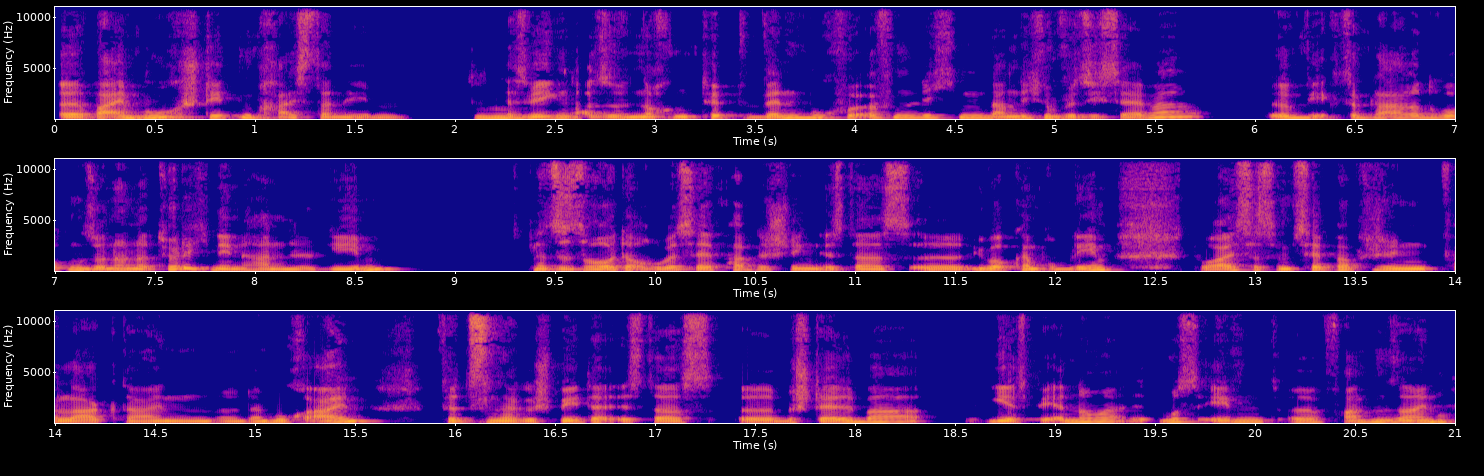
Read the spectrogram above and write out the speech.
Äh, bei einem Buch steht ein Preis daneben. Mhm. Deswegen also noch ein Tipp, wenn Buch veröffentlichen, dann nicht nur für sich selber, irgendwie Exemplare drucken, sondern natürlich in den Handel geben. Das ist heute auch über Self-Publishing ist das äh, überhaupt kein Problem. Du reichst das im Self-Publishing-Verlag dein, äh, dein Buch ein. 14 Tage später ist das äh, bestellbar. ISBN-Nummer muss eben äh, vorhanden sein. Mhm.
